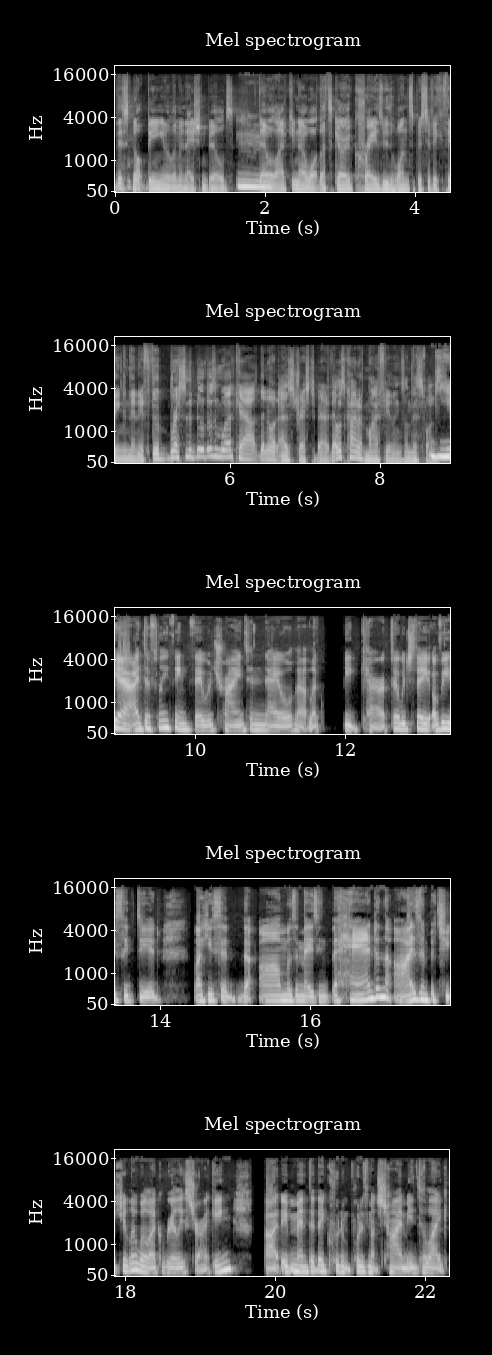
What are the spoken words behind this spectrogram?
this not being an elimination build. Mm. They were like, you know what, let's go crazy with one specific thing. And then if the rest of the build doesn't work out, they're not as stressed about it. That was kind of my feelings on this one. Yeah, I definitely think they were trying to nail that like big character, which they obviously did. Like you said, the arm was amazing. The hand and the eyes in particular were like really striking, but it meant that they couldn't put as much time into like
